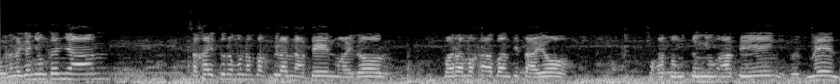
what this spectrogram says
pag nalagyan yung ganyan, saka ito naman ang backfilan natin mga idol para makaabante tayo. Makatungtong yung ating equipment.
